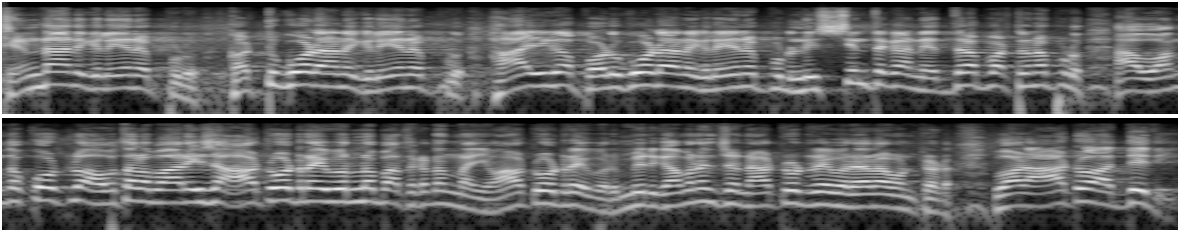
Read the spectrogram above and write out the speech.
తినడానికి లేనప్పుడు కట్టుకోవడానికి లేనప్పుడు హాయిగా పడుకోవడానికి లేనప్పుడు నిశ్చింతగా నిద్ర పట్టనప్పుడు ఆ వంద కోట్లు అవతల బారేసి ఆటో డ్రైవర్లో బతకడం నయం. ఆటో డ్రైవర్ మీరు గమనించండి ఆటో డ్రైవర్ ఎలా ఉంటాడు? వాడు ఆటో అద్దెది.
